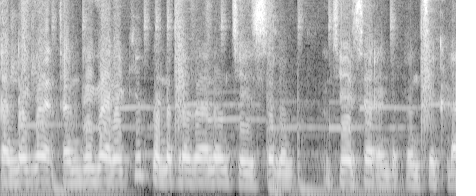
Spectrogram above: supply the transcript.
తండ్రి గారి తండ్రి గారికి పిండ ప్రదానం చేసిన చేశారండి ఫ్రెండ్స్ ఇక్కడ.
